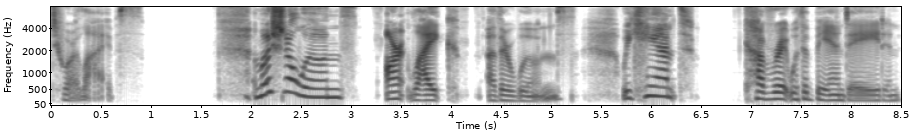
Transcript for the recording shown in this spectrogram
to our lives. Emotional wounds aren't like other wounds. We can't cover it with a band aid and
